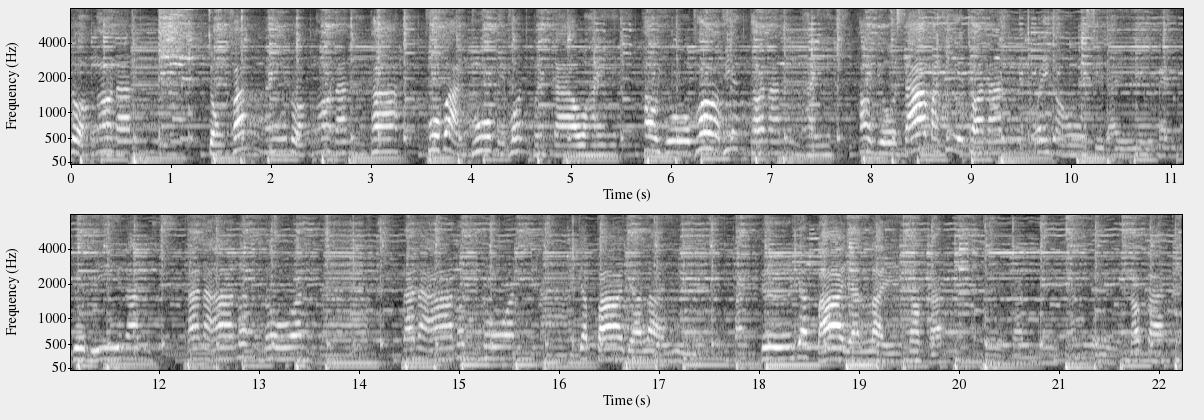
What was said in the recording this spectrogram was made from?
หลวงเฮานั้น จงฟังในหลวงเฮานั้นพาผู้บ้านผู้มีพ้นเมืองกล่าวให้เฮาอยู่พ่อเพียงเท่านั้นให้เฮาอยู่สามัคคีเท่านั้นไว้เฮาสิได้แม่นอยู่ดีนั้นนานานนนวลนานานนนวลนาอย่าปาอย่าไหลกันเด้ออย่าปาอย่าไหลเนาะกันเด้อกัน กันเด้อเนาะกัน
